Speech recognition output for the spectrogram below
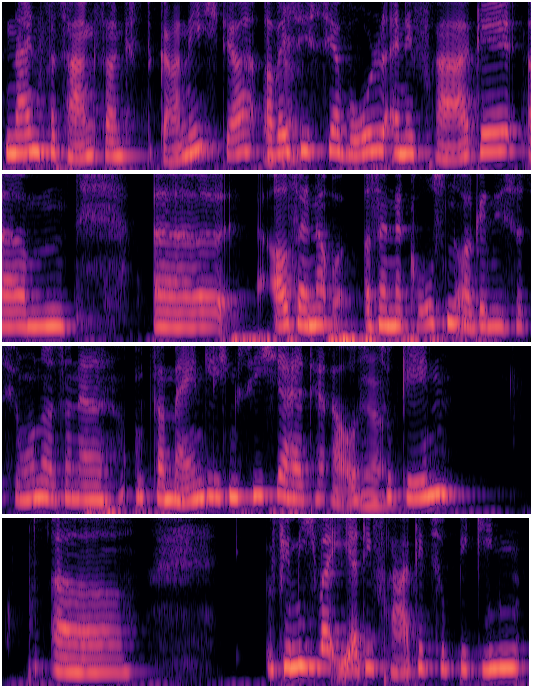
Nein, Versagensangst gar nicht, ja. Aber es ist sehr wohl eine Frage ähm, äh, aus, einer, aus einer großen Organisation, aus einer vermeintlichen Sicherheit herauszugehen. Ja. Äh, für mich war eher die Frage zu Beginn,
